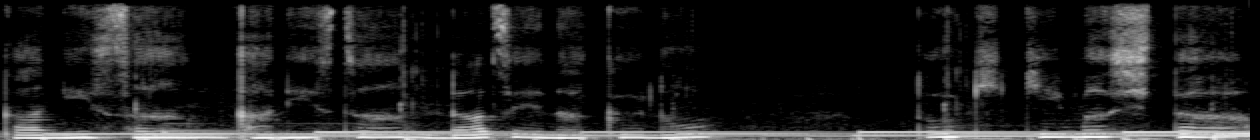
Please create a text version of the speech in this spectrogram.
カニさんカニさんなぜ泣くの？と聞きました。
